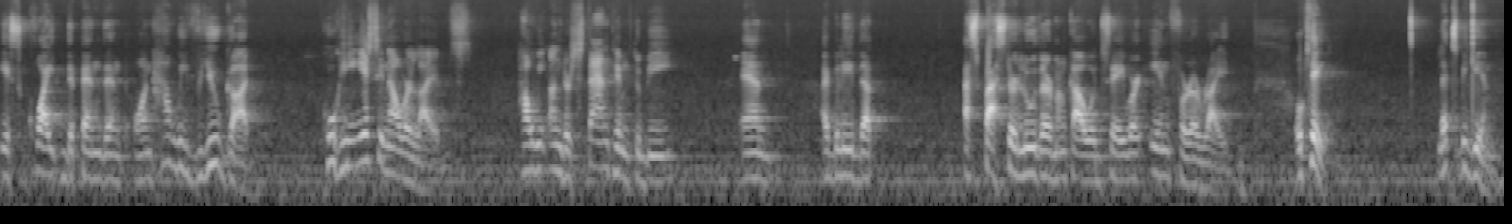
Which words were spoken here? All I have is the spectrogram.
is quite dependent on how we view God, who He is in our lives, how we understand Him to be, and I believe that, as Pastor Luther Manka would say, we're in for a ride. Okay, let's begin.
